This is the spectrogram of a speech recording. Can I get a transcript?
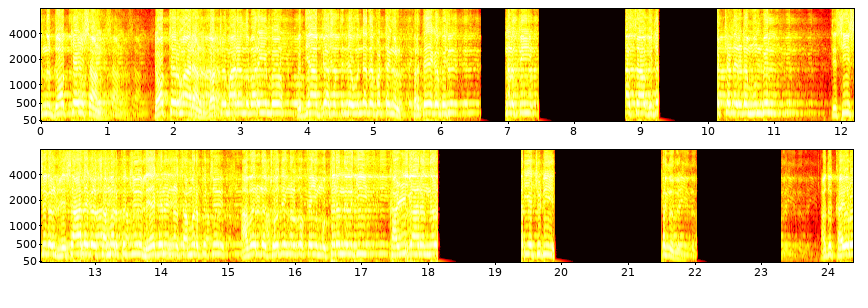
ഇന്ന് ഡോക്ടേഴ്സാണ് ഡോക്ടർമാരാണ് ഡോക്ടർമാരെന്ന് പറയുമ്പോൾ വിദ്യാഭ്യാസത്തിന്റെ ഉന്നത പട്ടങ്ങൾ പ്രത്യേക നടത്തി വിചക്ഷണരുടെ മുമ്പിൽ തിസീസുകൾ റിസാലകൾ സമർപ്പിച്ച് ലേഖനങ്ങൾ സമർപ്പിച്ച് അവരുടെ ചോദ്യങ്ങൾക്കൊക്കെയും ഉത്തരം നൽകി PhD അത് കൈറോ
